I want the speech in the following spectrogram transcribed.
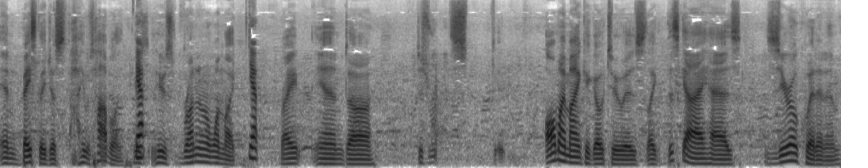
and basically just he was hobbling. He, Yep. was, he was running on one leg, yep. right, and uh, just all my mind could go to is like this guy has zero quit in him.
